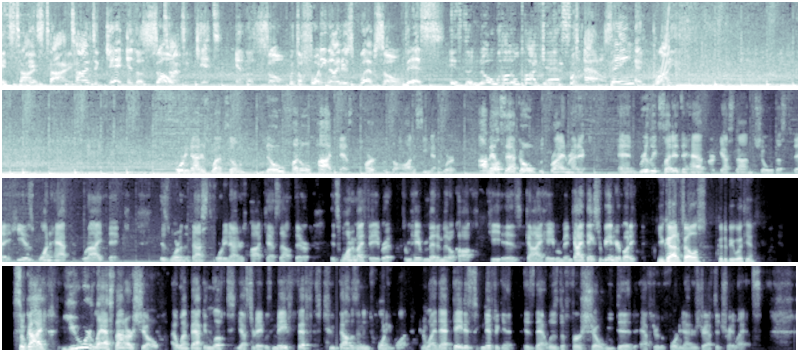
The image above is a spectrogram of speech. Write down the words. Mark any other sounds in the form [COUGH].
It's time. It's time. Time to get in the zone. Time to get in the zone with the 49ers web zone. This is the No Huddle Podcast with Al, Zane, and Brian. 49ers web zone, No Huddle Podcast, part of the Audacy Network. I'm Al Sacco with Brian Renick, and really excited to have our guest on the show with us today. He is one half of what I think is one of the best 49ers podcasts out there. It's one of my favorite from Haberman and Middlekauff. He is Guy Haberman. Guy, thanks for being here, buddy. You got it, fellas. Good to be with you. So, Guy, you were last on our show. I went back and looked yesterday. It was May 5th, 2021. And why that date is significant is that was the first show we did after the 49ers drafted Trey Lance.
